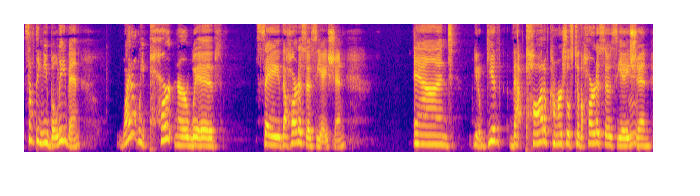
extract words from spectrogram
something you believe in. Why don't we partner with, say, the Heart Association and, you know, give that pot of commercials to the Heart Association mm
